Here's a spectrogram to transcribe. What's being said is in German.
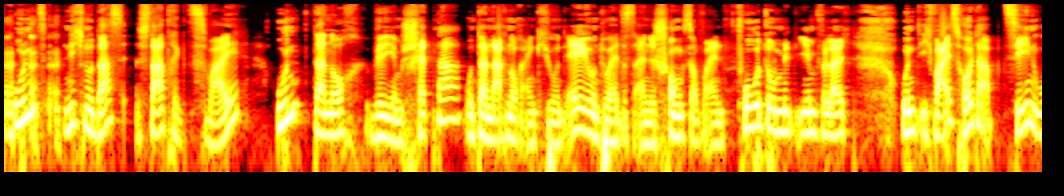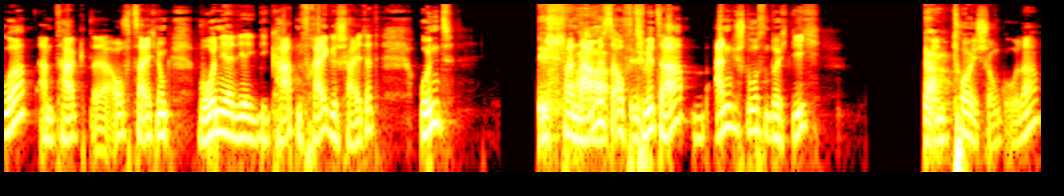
und nicht nur das, Star Trek 2 und dann noch William Shatner und danach noch ein Q&A und du hättest eine Chance auf ein Foto mit ihm vielleicht. Und ich weiß, heute ab 10 Uhr am Tag der Aufzeichnung wurden ja die, die Karten freigeschaltet und ich vernahm war, es auf Twitter, angestoßen durch dich. Ja. Enttäuschung, oder?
